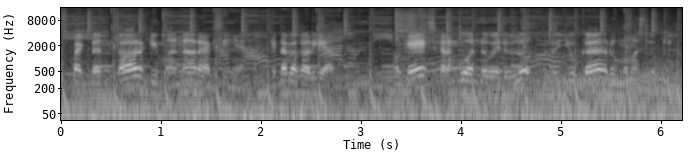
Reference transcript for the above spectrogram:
Spike dan Thor gimana reaksinya. Kita bakal lihat. Oke, sekarang gue on the way dulu menuju ke rumah Mas Lucky.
